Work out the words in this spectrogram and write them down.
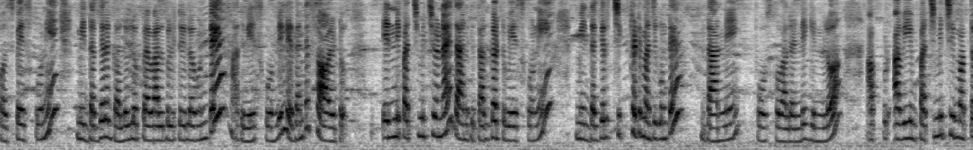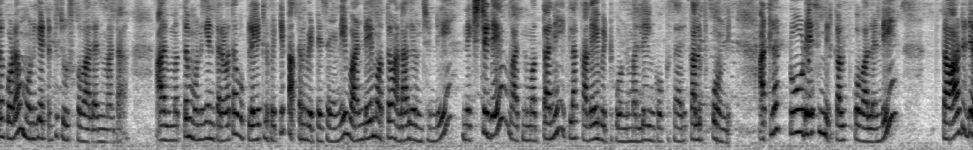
పసుపు వేసుకొని మీ దగ్గర గల్లులోపు అవైలబిలిటీలో ఉంటే అది వేసుకోండి. లేదంటే సాల్ట్. ఎన్ని పచ్చిమిర్చి ఉన్నాయి దానికి తగ్గట్టు వేసుకొని మీ దగ్గర చిక్కటి మజ్జిగ ఉంటే దాన్ని పోసుకోవాలండి గిన్నెలో. అప్పుడు అవి పచ్చిమిర్చి మొత్తం కూడా మునిగేటట్టు చూసుకోవాలన్నమాట. అవి మొత్తం మునిగిన తర్వాత ఒక ప్లేట్లో పెట్టి పక్కన పెట్టేసేయండి. వన్ డే మొత్తం అలాగే ఉంచండి. నెక్స్ట్ డే వాటిని మొత్తాన్ని ఇట్లా కడాయి పెట్టుకోండి. మళ్ళీ ఇంకొకసారి కలుపుకోండి. అట్లా టూ డేస్ మీరు కలుపుకోవాలండి. థర్డ్ డే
